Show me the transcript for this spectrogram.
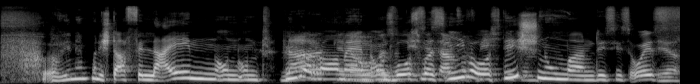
pff, wie nennt man die Staffeleien und, und Na, Bilderrahmen genau. und Also was das ist weiß ich was, Tischnummern, das ist alles. Ja.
